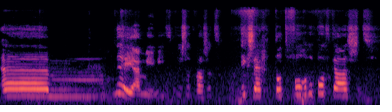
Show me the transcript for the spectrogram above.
Um, nee, ja, meer niet. Dus dat was het. Ik zeg tot de volgende podcast.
